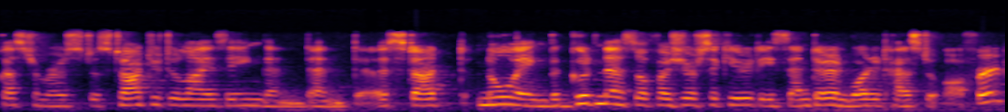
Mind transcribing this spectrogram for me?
customers to start utilizing and, and uh, start knowing the goodness of Azure Security Center and what it has to offer.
